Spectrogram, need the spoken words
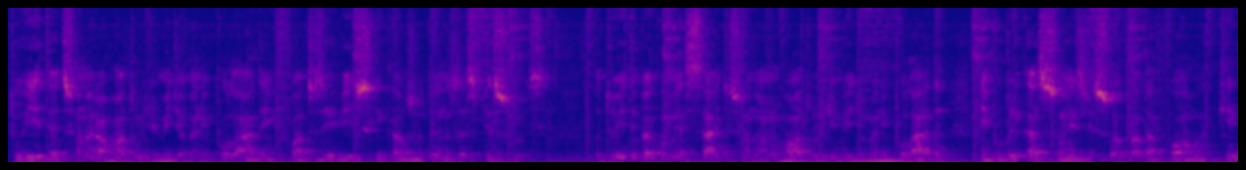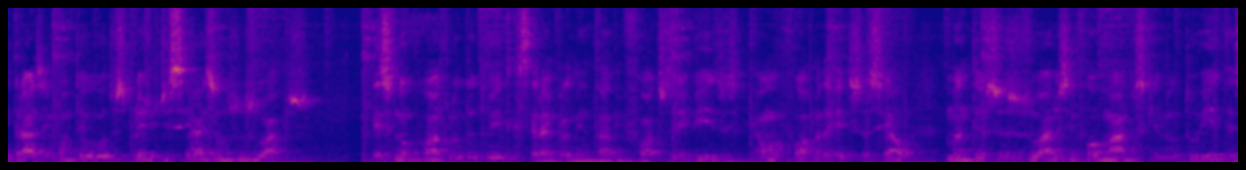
Twitter adicionará rótulo de mídia manipulada em fotos e vídeos que causam danos às pessoas. O Twitter vai começar a adicionar um rótulo de mídia manipulada em publicações de sua plataforma que trazem conteúdos prejudiciais aos usuários. Esse novo rótulo do Twitter, que será implementado em fotos e vídeos, é uma forma da rede social manter seus usuários informados que no Twitter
